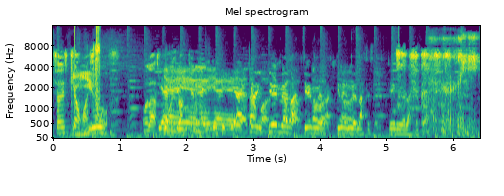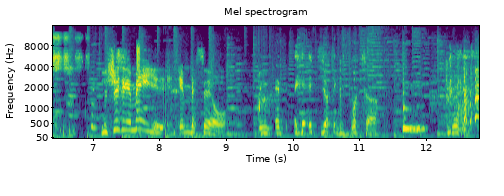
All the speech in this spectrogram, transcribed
So let's kill myself. Well, that's Yeah, probably yeah, not yeah, yeah, yeah, yeah, do, that it- works, do it in real that life. Do it in real works, life. Do it in real life. as well. Do it in real life as well. You're shooting at me, you imbecile. In- in- Idiotic butter.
